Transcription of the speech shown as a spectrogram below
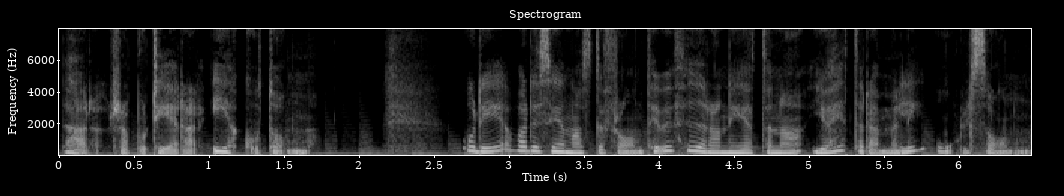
Det här rapporterar Ekot om. Och det var det senaste från TV4 Nyheterna. Jag heter Emily Olsson.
